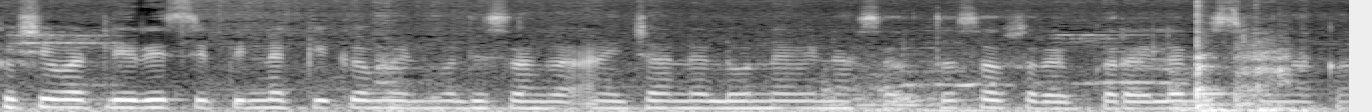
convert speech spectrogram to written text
कशी वाटली रेसिपी नक्की कमेंटमध्ये सांगा आणि चॅनलवर नवीन असाल तर सबस्क्राईब करायला विसरू नका.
